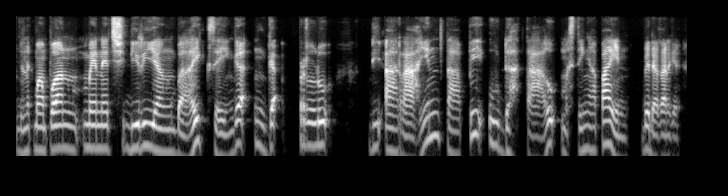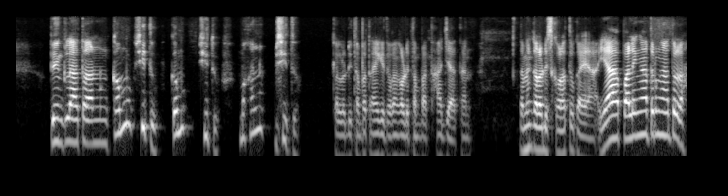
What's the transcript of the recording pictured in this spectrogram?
dan kemampuan manage diri yang baik sehingga enggak perlu diarahin, tapi udah tahu mesti ngapain. Beda kan kayak, kelihatan, "Kamu situ, kamu situ, makan di situ." Kalau di tempat kayak gitu kan, kalau di tempat hajatan. Tapi kalau di sekolah tuh kayak, ya paling ngatur-ngatur lah.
